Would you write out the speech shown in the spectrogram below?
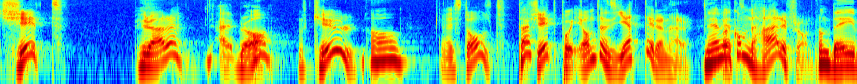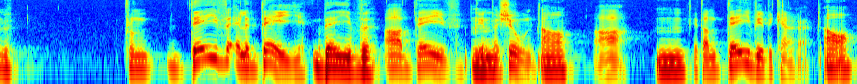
Shit! Hur är det? Ja, bra. Kul! Ja. Jag är stolt. Tack. Shit, på, jag har inte ens gett dig den här. Nej, Var kom det här ifrån? Från Dave. Från Dave eller Day? Dave. Ja, ah, Dave, din person. Ja. Ah. Heter han David kanske? Ja.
